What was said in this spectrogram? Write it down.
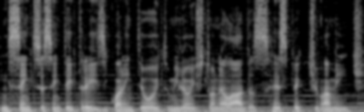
em 163 e 48 milhões de toneladas, respectivamente.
